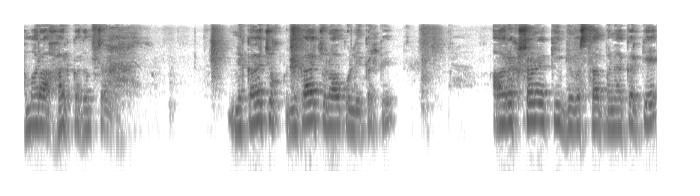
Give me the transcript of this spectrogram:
हमारा हर कदम चल रहा है। निकाय चु, निकाय चुनाव को लेकर के, आरक्षण की व्यवस्था बना करके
